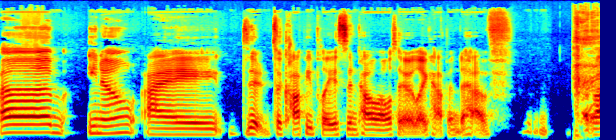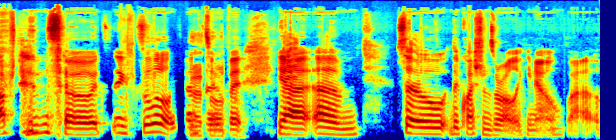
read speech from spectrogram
Um, you know, I the, the copy place in Palo Alto like happened to have that option, so it's it's a little expensive, but yeah. Um, so the questions are all like, you know, uh,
